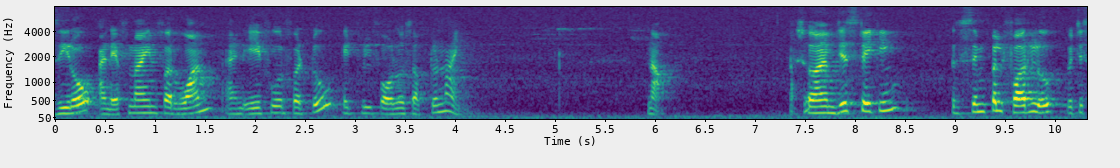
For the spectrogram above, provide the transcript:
0 and F9 for 1 and A4 for 2 it will follows up to 9 now so I am just taking a simple for loop which is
